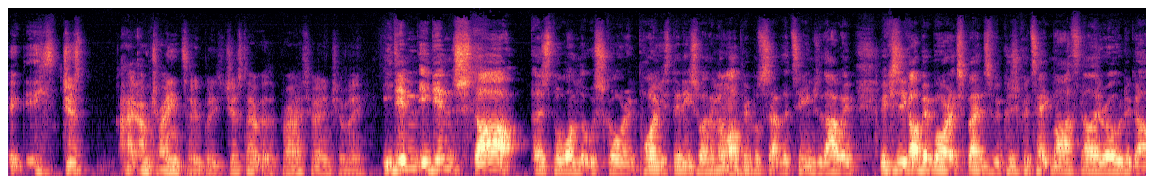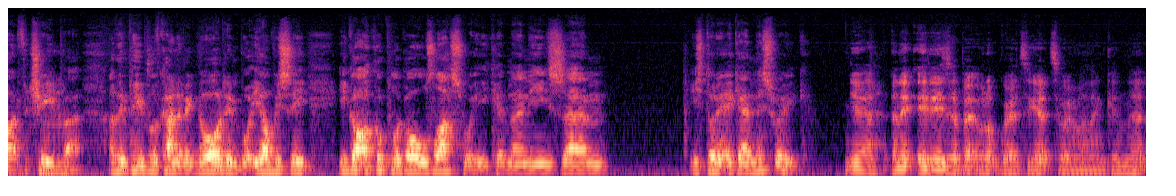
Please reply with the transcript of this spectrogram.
It, he's just. I, I'm trying to, but he's just out of the price range for me. He didn't. He didn't start as the one that was scoring points, did he? So I think a lot of people set up the teams without him because he got a bit more expensive. Because you could take Martinelli or Odegaard for cheaper. I think people have kind of ignored him, but he obviously he got a couple of goals last week, and then he's um, he's done it again this week. Yeah, and it, it is a bit of an upgrade to get to him, I think, isn't it?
